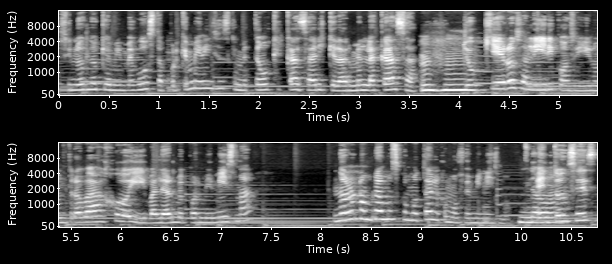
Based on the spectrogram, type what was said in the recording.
si no es lo que a mí me gusta, ¿por qué me dices que me tengo que casar y quedarme en la casa? Ujú. Yo quiero salir y conseguir un trabajo y valerme por mí misma. No lo nombramos como tal, como feminismo. No. Entonces,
